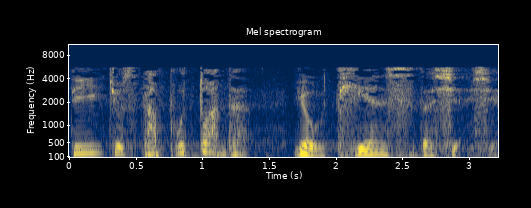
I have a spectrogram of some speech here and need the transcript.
第一就是他不断的有天使的显现；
